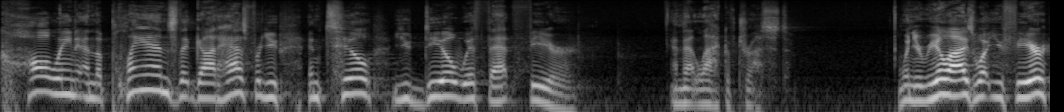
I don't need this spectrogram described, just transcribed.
calling and the plans that God has for you until you deal with that fear and that lack of trust. When you realize what you fear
